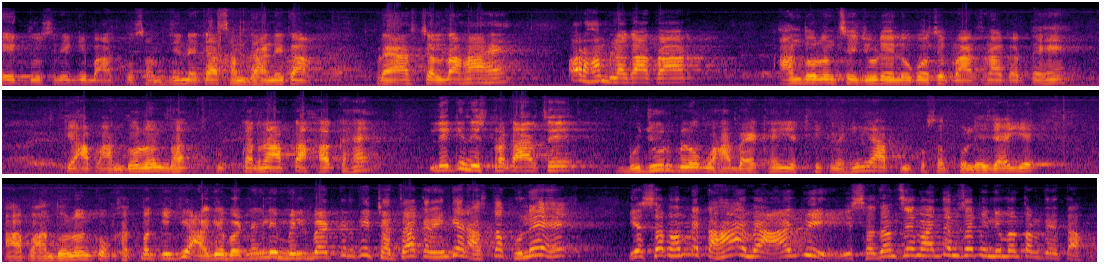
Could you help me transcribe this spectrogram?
एक दूसरे की बात को समझने का समझाने का प्रयास चल रहा है और हम लगातार आंदोलन से जुड़े लोगों से प्रार्थना करते हैं कि आप आंदोलन करना आपका हक है, लेकिन इस प्रकार से बुज़ुर्ग लोग वहाँ बैठे ये ठीक नहीं है, आप उनको सबको ले जाइए, आप आंदोलन को खत्म कीजिए, आगे बढ़ने के लिए मिल बैठ करके चर्चा करेंगे, रास्ता खुले है। ये सब हमने कहा है, मैं आज भी इस सदन से माध्यम से भी निमंत्रण देता हूँ।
